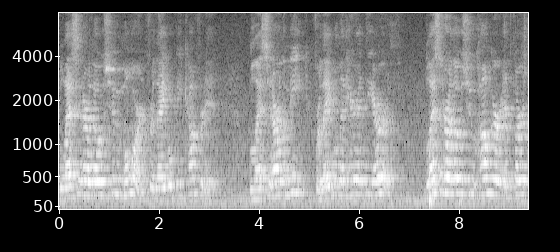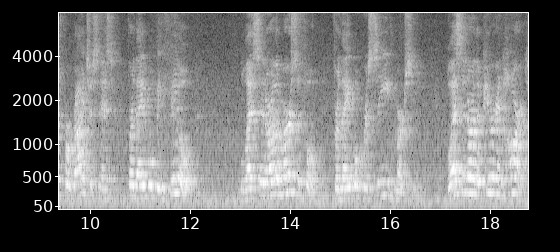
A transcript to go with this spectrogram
Blessed are those who mourn, for they will be comforted. Blessed are the meek, for they will inherit the earth. Blessed are those who hunger and thirst for righteousness, for they will be filled. Blessed are the merciful, for they will receive mercy. Blessed are the pure in heart,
